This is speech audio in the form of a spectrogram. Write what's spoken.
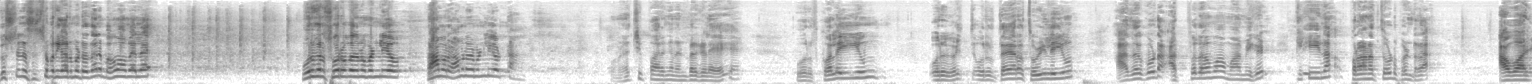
துஷ்டனை சிஷ்ட பரிகாரம் பண்ணுறது தானே பகவான் வேலை? முருகன் சூரபதனம் பண்ணலையோ? ராமர் ராமணன் பண்ணலையோட்டா நினச்சி பாருங்க நண்பர்களே. ஒரு கொலையும் ஒரு ஒரு தயார தொழிலையும் அதை கூட அற்புதமாக மாமிகள் க்ளீனாக புராணத்தோடு பண்ணுறா அவாள்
